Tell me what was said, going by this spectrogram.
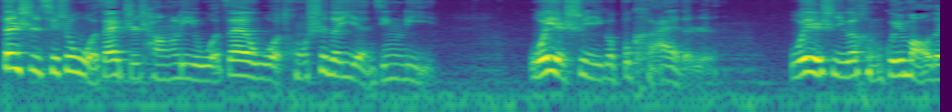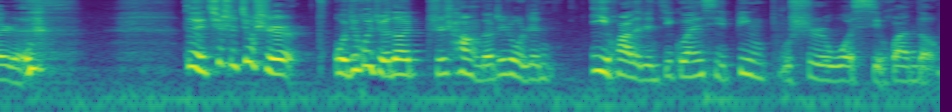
但是其实我在职场里，我在我同事的眼睛里，我也是一个不可爱的人，我也是一个很龟毛的人。对，其实就是我就会觉得职场的这种人异化的人际关系并不是我喜欢的。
